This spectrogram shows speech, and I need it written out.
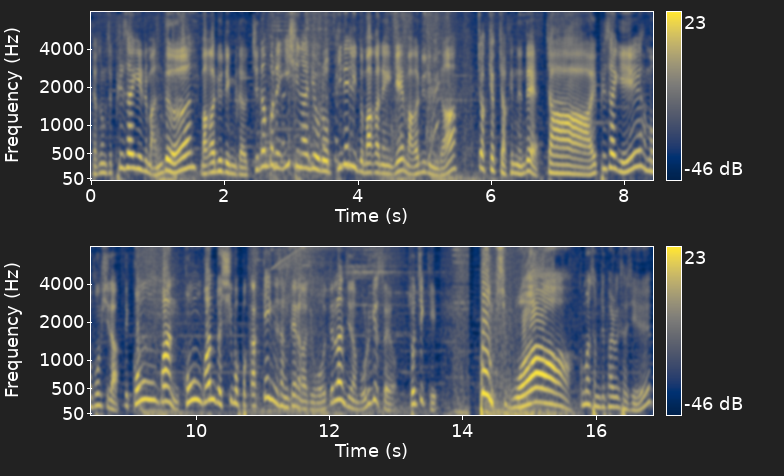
자, 그러면서 필살기를 만든 마가류드입니다. 지난번에 이 시나리오로 비델리도 막아낸 게 마가류드입니다. 쫙쫙쫙 했는데, 자, 이 필살기 한번 봅시다. 공관, 공관도 15% 깎여 있는 상태라 가지고 어떨란지 난 모르겠어요. 솔직히. 뻥! 와! 93,840.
